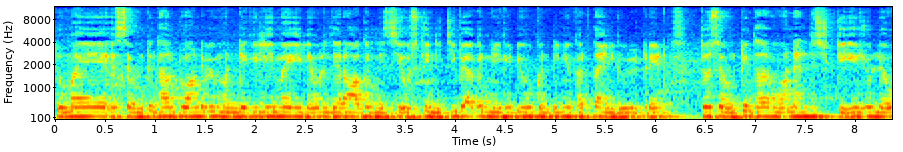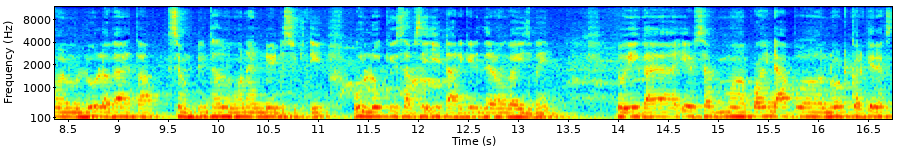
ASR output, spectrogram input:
तो मैं सेवनटीन थाउज़ेंड टू हंड्रेड भी मंडे के लिए मैं ये लेवल दे रहा हूँ, अगर नीचे, उसके नीचे भी अगर निगेटिव कंटिन्यू करता है निगेटिव ट्रेंड तो seventeen thousand one hundred sixty ये जो लेवल लो लगाया था seventeen thousand one hundred sixty वो लो के हिसाब से ये टारगेट दे रहा हूँ गाइज़ में। तो ये ये सब पॉइंट आप नोट करके रख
